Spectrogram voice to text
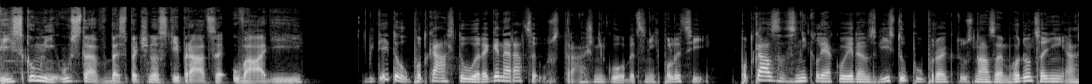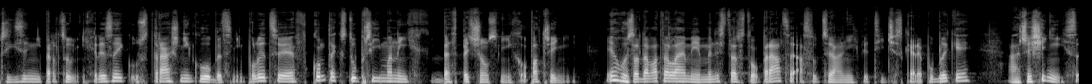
Výzkumný ústav bezpečnosti práce uvádí Vítejte u podcastu Regenerace u strážníků obecních policií. Podcast vznikl jako jeden z výstupů projektu s názvem Hodnocení a řízení pracovních rizik u strážníků obecní policie v kontextu přijímaných bezpečnostních opatření. Jeho zadavatelem je Ministerstvo práce a sociálních věcí České republiky a řešení se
